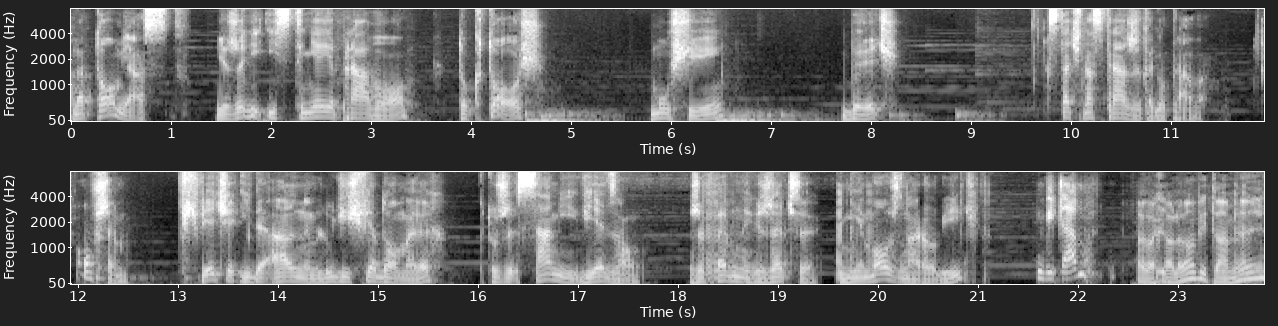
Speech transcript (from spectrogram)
natomiast jeżeli istnieje prawo, to ktoś musi być, stać na straży tego prawa. Owszem, w świecie idealnym ludzi świadomych, którzy sami wiedzą, że pewnych rzeczy nie można robić. Witam. Halo, halo, witamy.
